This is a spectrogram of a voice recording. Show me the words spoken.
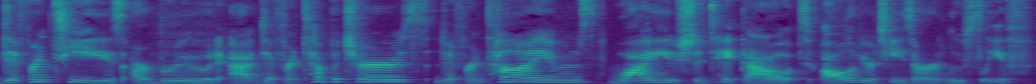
different teas are brewed at different temperatures, different times, why you should take out all of your teas are loose leaf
